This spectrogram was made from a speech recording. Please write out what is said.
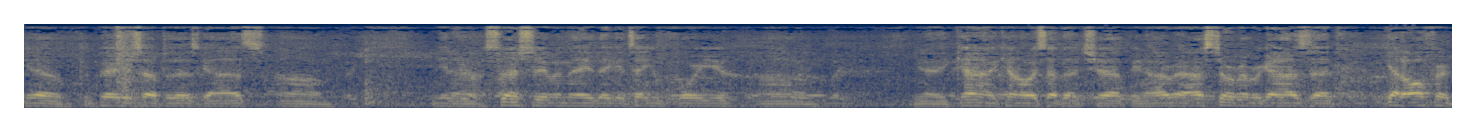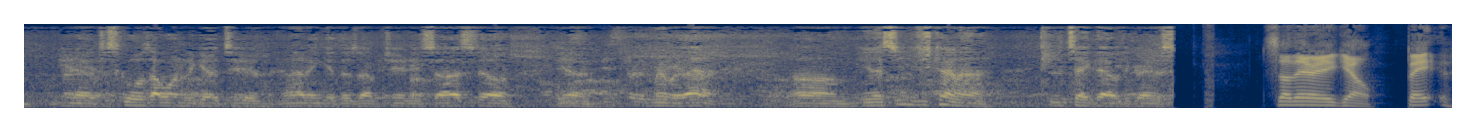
you know compare yourself to those guys. Um, you know, especially when they, they get taken for you. Um, you know, you kind of kind of always have that chip. You know, I, I still remember guys that got offered, you know, to schools I wanted to go to, and I didn't get those opportunities. So I still, you know, remember that. Um, you know, so you just kind of you take that with a grain of. So there you go. Ba-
